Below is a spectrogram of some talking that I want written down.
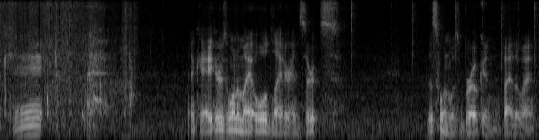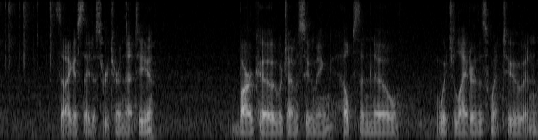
Okay. Okay, here's one of my old lighter inserts. This one was broken, by the way. So I guess they just return that to you. Barcode, which I'm assuming helps them know which lighter this went to and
